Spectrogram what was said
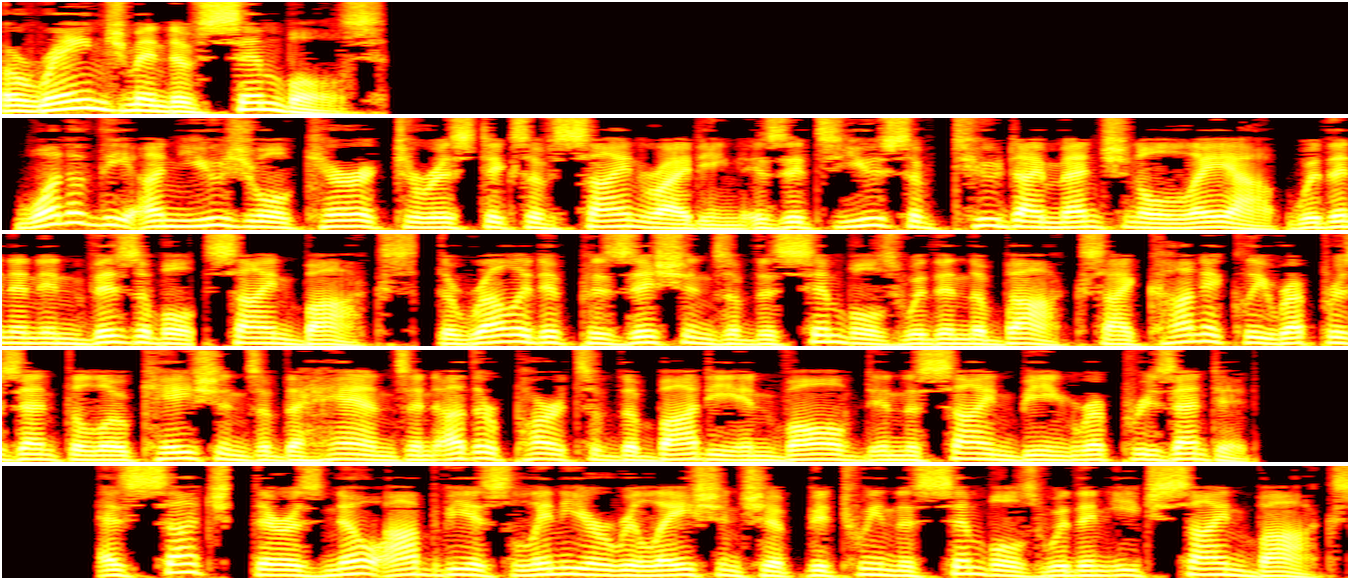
Arrangement of symbols One of the unusual characteristics of signwriting is its use of two-dimensional layout within an invisible sign box. The relative positions of the symbols within the box iconically represent the locations of the hands and other parts of the body involved in the sign being represented. As such, there is no obvious linear relationship between the symbols within each sign box,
